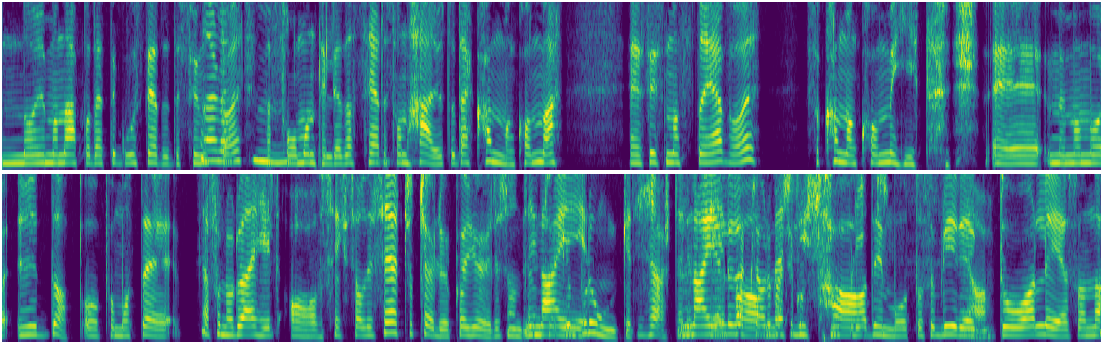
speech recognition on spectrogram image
når man er på dette gode stedet, det funker, er. Mm. da får man til det, da ser det sånn her ut, og der kan man komme. Eh, Så hvis man strever, så kan man komme hit, Eh, men man må rydde opp og på en måte Ja, for når du er helt avseksualisert, så tør du jo ikke å gjøre sånne ting. Du Nei. tør ikke blunke til kjæresten eller Nei, se eller på da klarer du med kanskje ikke å ta det imot, og så blir det Ja. Mhm. dårlige sånne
